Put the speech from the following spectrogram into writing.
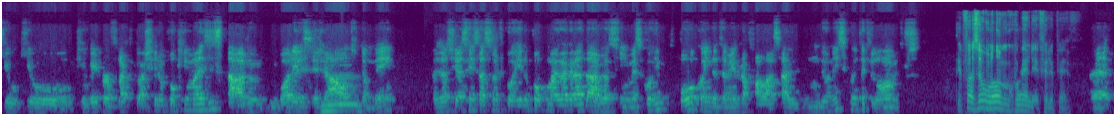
Que o, que o, que o Vaporfly, eu achei ele um pouquinho mais estável, embora ele seja hum. alto também, mas eu achei a sensação de corrida um pouco mais agradável, assim, mas corri pouco ainda também para falar, sabe? Não deu nem 50 quilômetros. Tem que fazer um longo com ele, Felipe. É.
